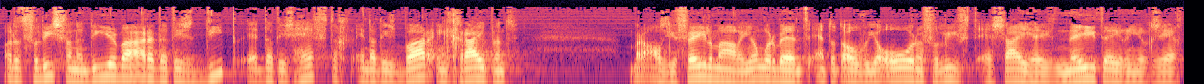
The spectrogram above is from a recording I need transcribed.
Maar het verlies van een dierbare, dat is diep, dat is heftig en dat is bar ingrijpend. Maar als je vele malen jonger bent en tot over je oren verliefd en zij heeft nee tegen je gezegd.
